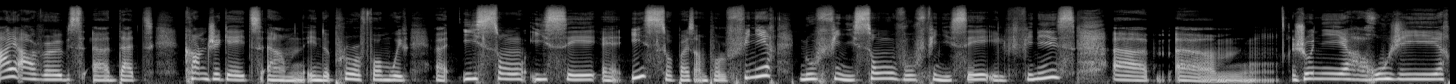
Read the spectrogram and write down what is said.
IR verbs uh, that conjugate um, in the plural form with uh, ils sont, issent, and is. So, for example, finir, nous finissons, vous finissez, ils finissent. Um, jaunir, rougir,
